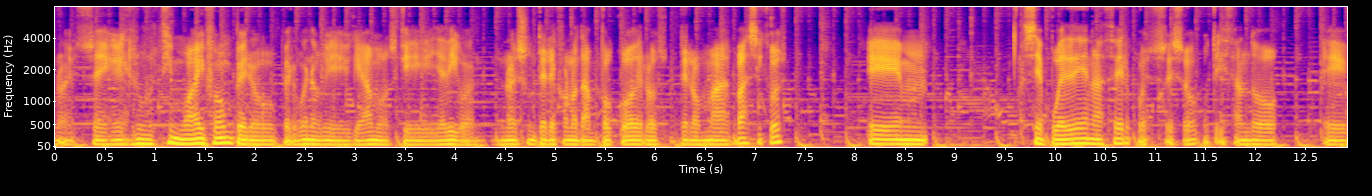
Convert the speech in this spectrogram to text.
no es el último iPhone, pero, pero bueno, que, vamos, que ya digo, no es un teléfono tampoco de los, de los más básicos. Em, se pueden hacer, pues eso, utilizando eh,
